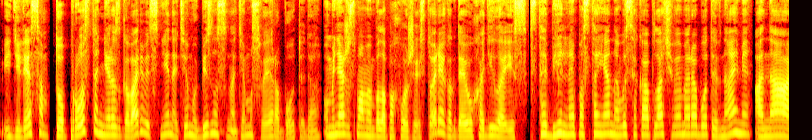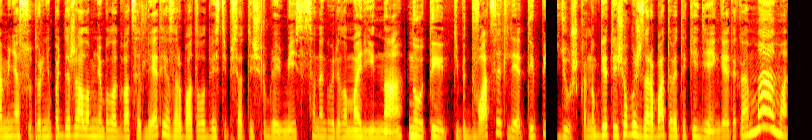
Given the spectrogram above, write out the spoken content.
иди лесом, то просто не разговаривать с ней на тему бизнеса, на тему своей работы, да. У меня же с мамой была похожая история, когда я уходила из стабильной, постоянно высокооплачиваемой работы в найме. Она меня супер не поддержала, мне было 20 лет, я зарабатывала 250 тысяч рублей в месяц. Она говорила, Марина, ну ты, тебе 20 лет, ты пиздюшка, ну где ты еще будешь зарабатывать такие деньги? Я такая, мама,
